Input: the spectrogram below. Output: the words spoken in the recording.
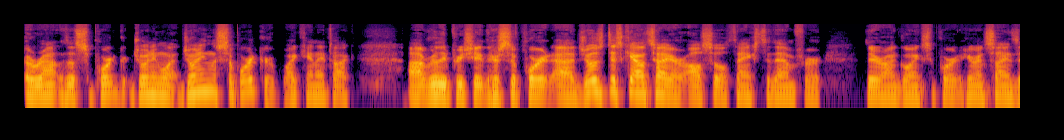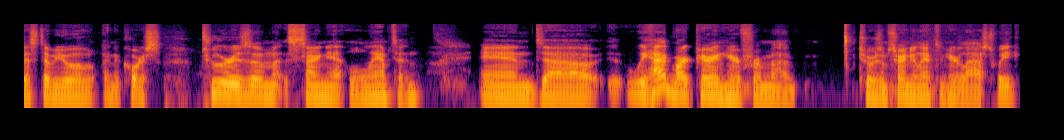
around the support joining what joining the support group. Why can't I talk? Uh, really appreciate their support. Uh, Joe's Discount Tire also thanks to them for their ongoing support here in Signs SWO and of course Tourism Sarnia Lambton. And uh, we had Mark Perrin here from uh, Tourism Sarnia Lambton here last week.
